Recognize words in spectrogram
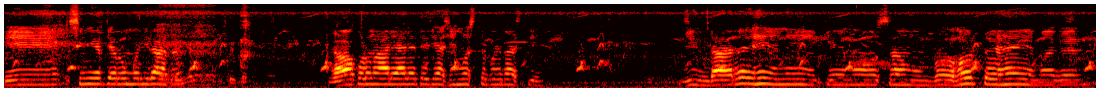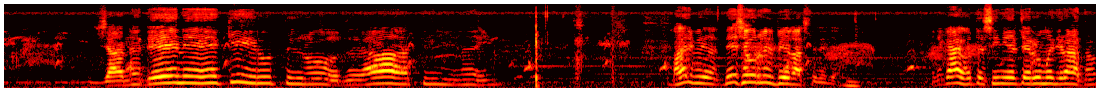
ते सिनियरच्या रूममध्ये राहतं. गावाकडून आले आले त्याची अशी मस्त पैल असते. जिंदा रहने के मौसम बहुत है मगर जान देने की रुत रोज आती नहीं. भारी बेल देशावरलीच बेल असते त्याच्या. आणि काय होतं सिनियरच्या रूममध्ये राहतो.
